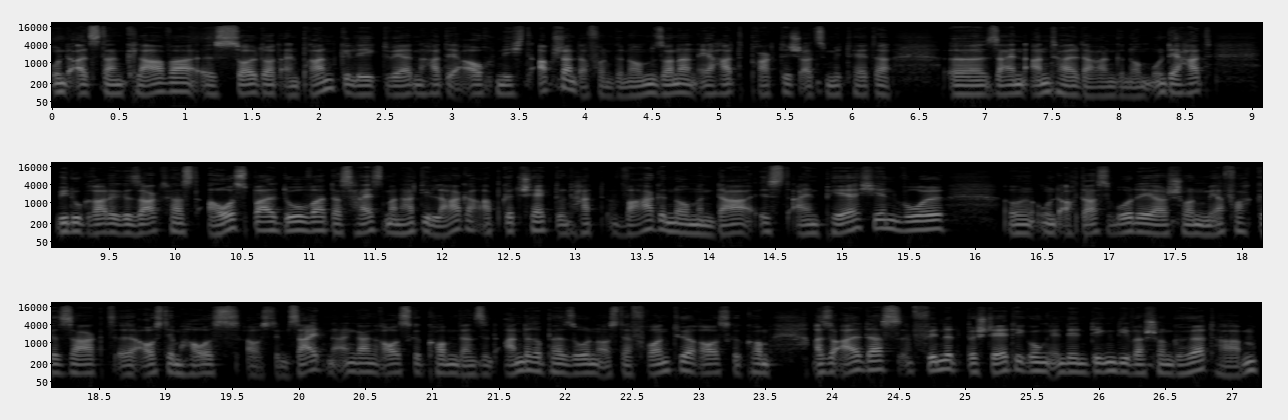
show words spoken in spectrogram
Und als dann klar war, es soll dort ein Brand gelegt werden, hat er auch nicht Abstand davon genommen, sondern er hat praktisch als Mittäter äh, seinen Anteil daran genommen. Und er hat, wie du gerade gesagt hast, ausbaldowert. Das heißt, man hat die Lage abgecheckt und hat wahrgenommen, da ist ein Pärchen wohl. Und auch das wurde ja schon mehrfach gesagt, äh, aus dem Haus, aus dem Seiteneingang rausgekommen. Dann sind andere Personen aus der Fronttür rausgekommen rausgekommen. Also all das findet Bestätigung in den Dingen, die wir schon gehört haben.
